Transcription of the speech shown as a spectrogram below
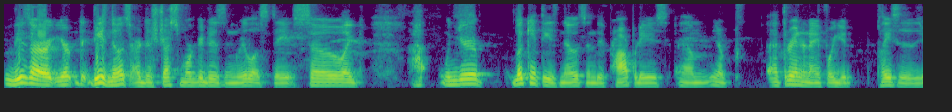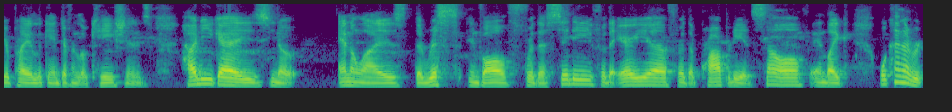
these are your these notes are distressed mortgages in real estate. So like when you're looking at these notes and the properties, um, you know, at 394 places, you're probably looking at different locations. How do you guys, you know, analyze the risks involved for the city, for the area, for the property itself, and like what kind of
